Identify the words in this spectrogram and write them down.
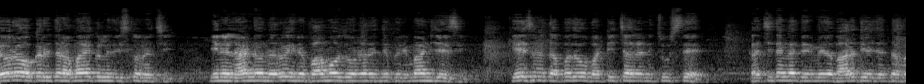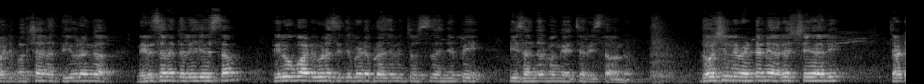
ఎవరో ఒకరిద్దరు అమాయకుల్ని తీసుకొని వచ్చి ఈయన ల్యాండ్ ఓనరు ఈయన ఫామ్ హౌస్ ఓనర్ అని చెప్పి రిమాండ్ చేసి కేసును తప్పదో పట్టించాలని చూస్తే ఖచ్చితంగా దీని మీద భారతీయ జనతా పార్టీ పక్షాన తీవ్రంగా నిరసన తెలియజేస్తాం. తిరుగుబాటు కూడా సిద్దిపేట ప్రజల నుంచి వస్తుందని చెప్పి ఈ సందర్భంగా హెచ్చరిస్తా ఉన్నాం. దోషుల్ని వెంటనే అరెస్ట్ చేయాలి. చట్ట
